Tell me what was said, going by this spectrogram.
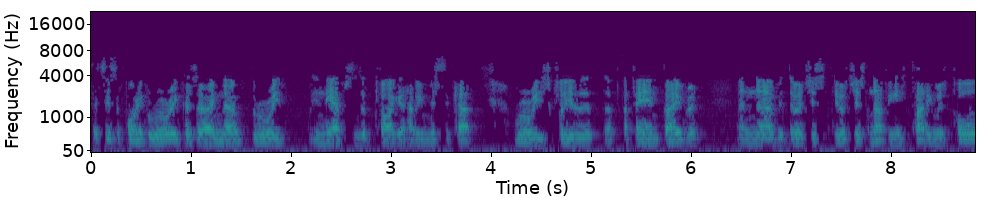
it's disappointing for Rory because uh, you know Rory, in the absence of Tiger having missed the cut, Rory is clearly a, a fan favourite and uh, but there was just there was just nothing. His putting was poor.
